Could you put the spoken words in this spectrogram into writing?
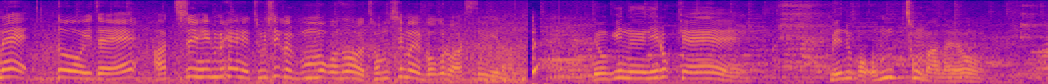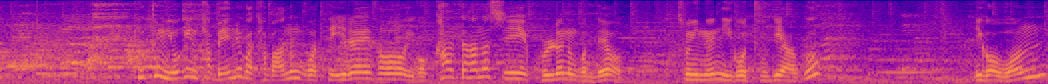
네, 또 이제 아침에 조식을 못 먹어서 점심을 먹으러 왔습니다. 여기는 이렇게 메뉴가 엄청 많아요. 보통 여기는 다 메뉴가 다 많은 것 같아. 이래서 이거 카드 하나씩 고르는 건데요. 저희는 이거 두 개 하고 이거 원,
